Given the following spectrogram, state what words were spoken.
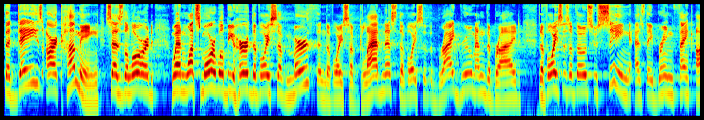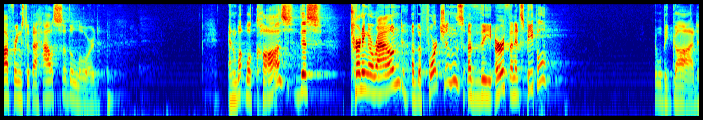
the days are coming, says the Lord, when once more will be heard the voice of mirth and the voice of gladness, the voice of the bridegroom and the bride, the voices of those who sing as they bring thank offerings to the house of the Lord. And what will cause this turning around of the fortunes of the earth and its people, it will be God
